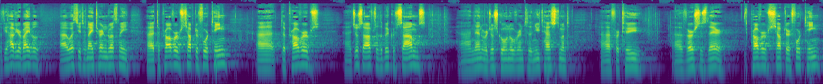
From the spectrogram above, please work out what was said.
If you have your Bible uh, with you tonight, turn with me uh, to Proverbs chapter 14, uh, Proverbs uh, just after the book of Psalms, and then we're just going over into the New Testament uh, for two uh, verses there. Proverbs chapter 14,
